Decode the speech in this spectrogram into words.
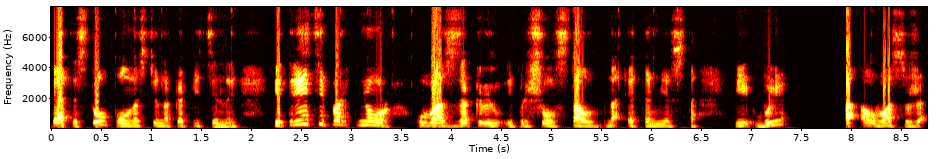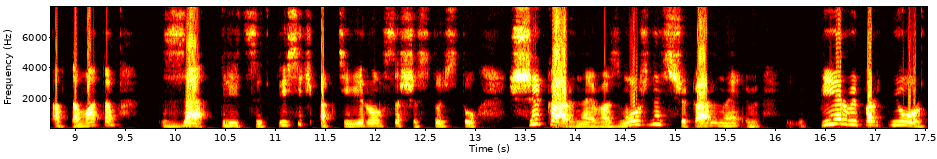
пятый стол полностью накопительный. И третий партнер у вас закрыл и пришел, встал на это место. И вы, а, у вас уже автоматом за 30 тысяч активировался шестой стол. Шикарная возможность, шикарная. Э, первый партнер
